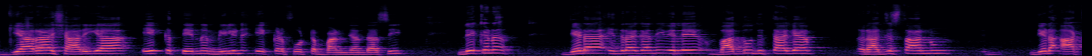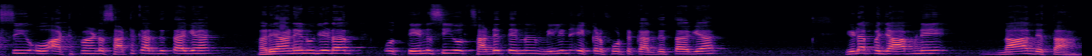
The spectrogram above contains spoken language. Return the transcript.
11.13 ਮਿਲੀਅਨ ਏਕੜ ਫੁੱਟ ਬਣ ਜਾਂਦਾ ਸੀ। ਲੇਕਿਨ ਜਿਹੜਾ ਇੰਦਰਾ ਗਾਂਧੀ ਵੇਲੇ ਵਾਧੂ ਦਿੱਤਾ ਗਿਆ ਰਾਜਸਥਾਨ ਨੂੰ, ਜਿਹੜਾ 8 ਸੀ, ਉਹ 8.60 ਕਰ ਦਿੱਤਾ ਗਿਆ। ਹਰਿਆਣੇ ਨੂੰ ਜਿਹੜਾ ਉਹ 3 ਸੀ, ਉਹ 3.5 ਮਿਲੀਅਨ ਏਕੜ ਫੁੱਟ ਕਰ ਦਿੱਤਾ ਗਿਆ। ਜਿਹੜਾ ਪੰਜਾਬ ਨੇ ਨਾ ਦਿੱਤਾ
